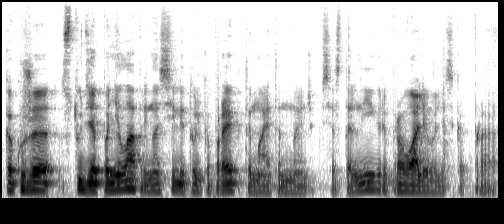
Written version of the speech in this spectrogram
как уже студия поняла, приносили только проекты Might and Magic. Все остальные игры проваливались, как правило.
